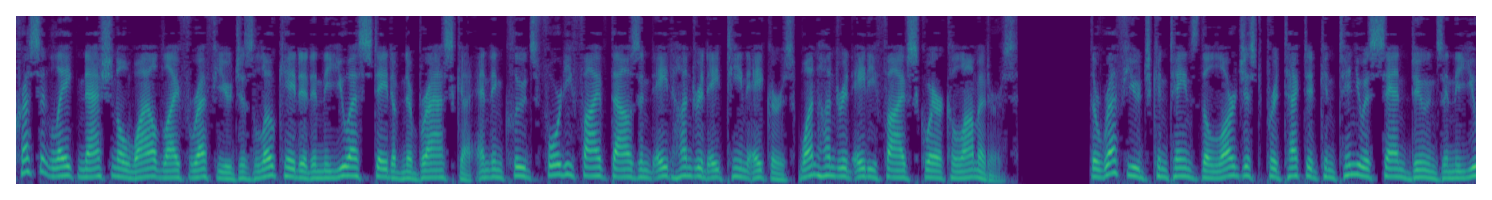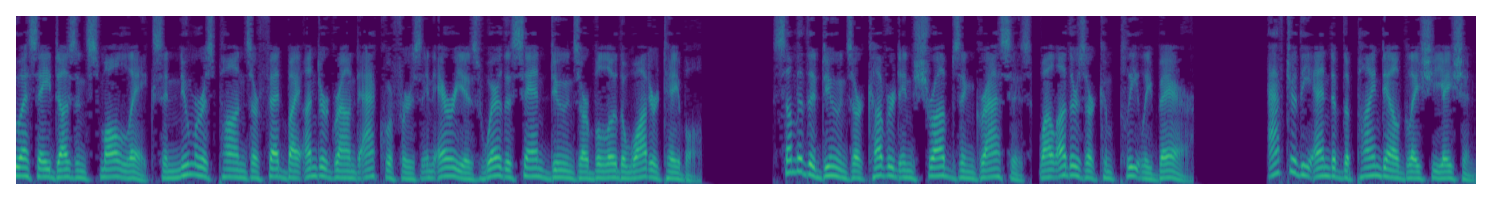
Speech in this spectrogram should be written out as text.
Crescent Lake National Wildlife Refuge is located in the U.S. state of Nebraska and includes 45,818 acres 185 square kilometers. The refuge contains the largest protected continuous sand dunes in the USA. Dozen small lakes and numerous ponds are fed by underground aquifers in areas where the sand dunes are below the water table. Some of the dunes are covered in shrubs and grasses, while others are completely bare. After the end of the Pinedale glaciation,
